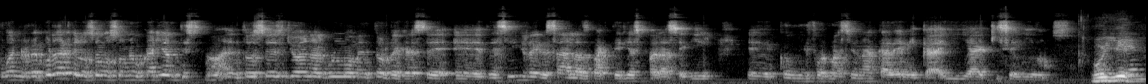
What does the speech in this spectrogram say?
bueno, recordar que los hongos son eucariontes, ¿no? Entonces yo en algún momento regresé, eh, decidí regresar a las bacterias para seguir eh, con mi formación académica y aquí seguimos. Oye,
